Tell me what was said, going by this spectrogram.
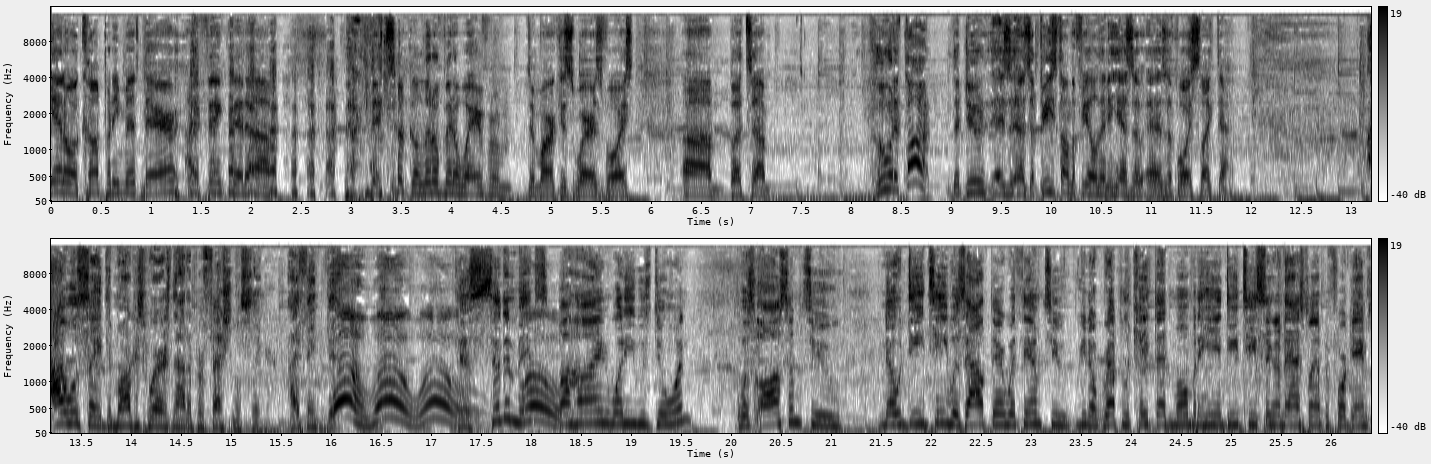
Piano accompaniment there. I think that uh, they took a little bit away from DeMarcus Ware's voice. Um, but um, who would have thought the dude is, is a beast on the field and he has a, has a voice like that? I will say DeMarcus Ware is not a professional singer. I think that Whoa, whoa, whoa. the sentiments Whoa. behind what he was doing was awesome to know DT was out there with him to, you know, replicate that moment he and DT singing the national anthem before games.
